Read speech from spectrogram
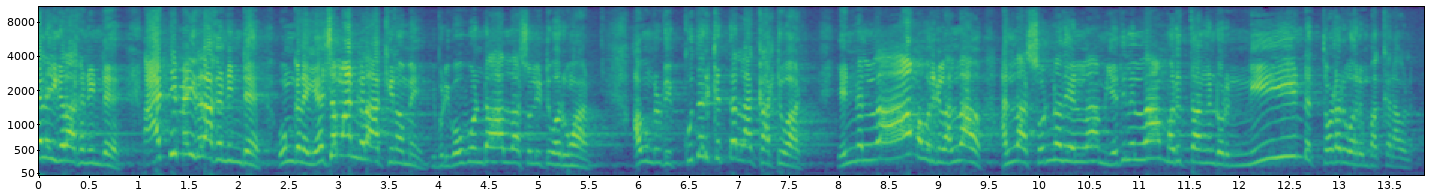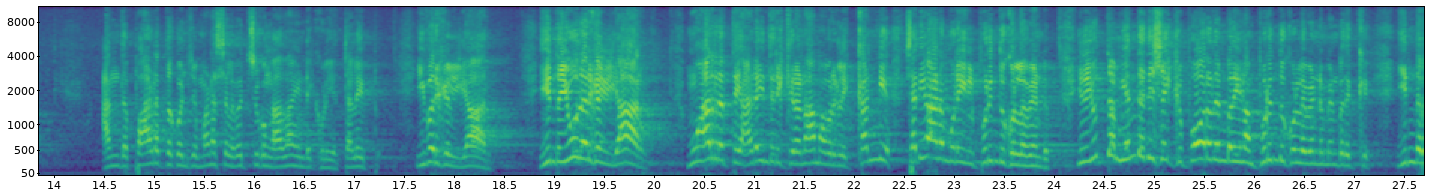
ஏழைகளாக நின்று அடிமைகளாக நின்று உங்களை எஜமான்கள் ஆக்கினோமே இப்படி ஒவ்வொன்றா அல்லாஹ் சொல்லிட்டு வருவான். அவங்களுடைய குதர்க்கத்தை அல்லாஹ் காட்டுவான் என்னெல்லாம் அவர்கள் அல்லாஹ் அல்லாஹ் சொன்னதெல்லாம் எதிலெல்லாம் மறுத்தாங்கன்ற ஒரு நீண்ட தொடர் வரும் பக்கராவில். அந்த பாடத்தை கொஞ்சம் மனசுல வச்சுக்கோங்க. அதான் இன்றைக்குரிய தலைப்பு. இவர்கள் யார்? இந்த யூதர்கள் யார்? முஹர்ரத்தை அடைந்திருக்கிற நாம் அவர்களை கண்ணி சரியான முறையில் புரிந்து கொள்ள வேண்டும். இந்த யுத்தம் எந்த திசைக்கு போறது என்பதை நாம் புரிந்து கொள்ள வேண்டும் என்பதற்கு இந்த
